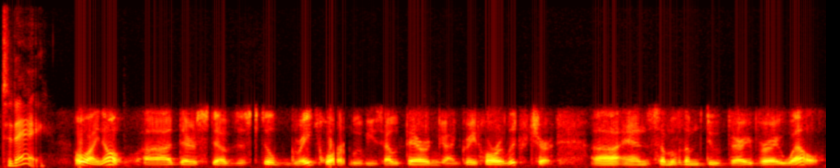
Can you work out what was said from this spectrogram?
today. Oh, I know. Uh, there's, still, there's still great horror movies out there and uh, great horror literature, uh, and some of them do very, very well.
